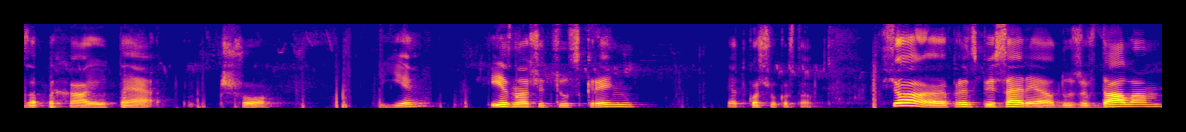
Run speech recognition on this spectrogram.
Запихаю те, що є. І, значить, цю скриню я також використав. Все, в принципі, серія дуже вдала.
